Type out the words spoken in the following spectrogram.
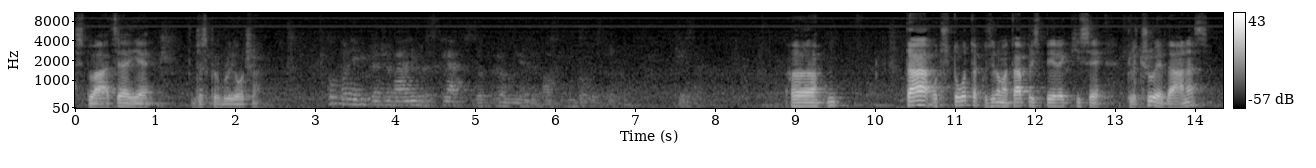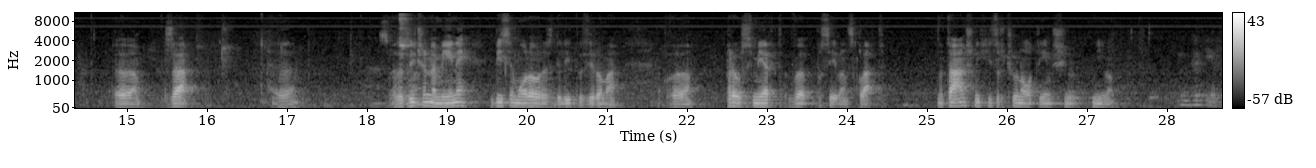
Situacija je zaskrbljujoča. Kako pa ne bi plačevali v sklad z odpravljanjem uh, Ta odstotek oziroma ta prispevek, ki se plačuje danes uh, za uh, različne namene, bi se moral razdeliti oziroma uh, preusmeriti v poseben sklad. Natančnih izračunov o tem še nimam. In kater?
